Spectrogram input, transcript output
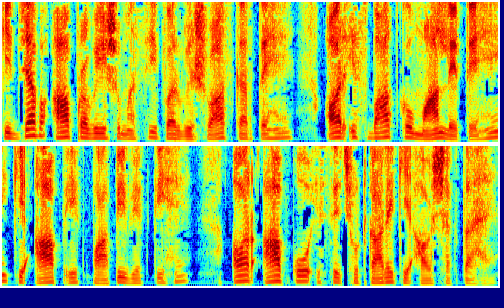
कि जब आप प्रभु यीशु मसीह पर विश्वास करते हैं और इस बात को मान लेते हैं कि आप एक पापी व्यक्ति हैं और आपको इससे छुटकारे की आवश्यकता है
